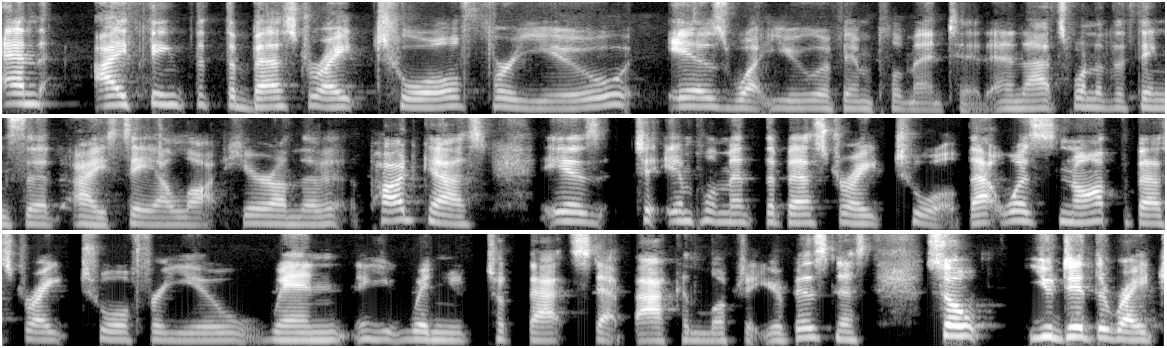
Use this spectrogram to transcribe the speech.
and I think that the best right tool for you is what you have implemented. And that's one of the things that I say a lot here on the podcast is to implement the best right tool. That was not the best right tool for you when you, when you took that step back and looked at your business. So you did the right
